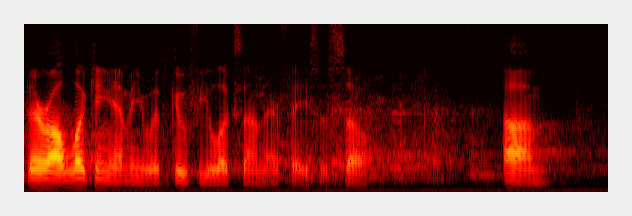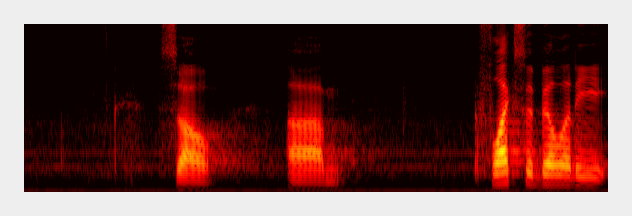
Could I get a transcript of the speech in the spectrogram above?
they're all looking at me with goofy looks on their faces, so. Um, so, um, flexibility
